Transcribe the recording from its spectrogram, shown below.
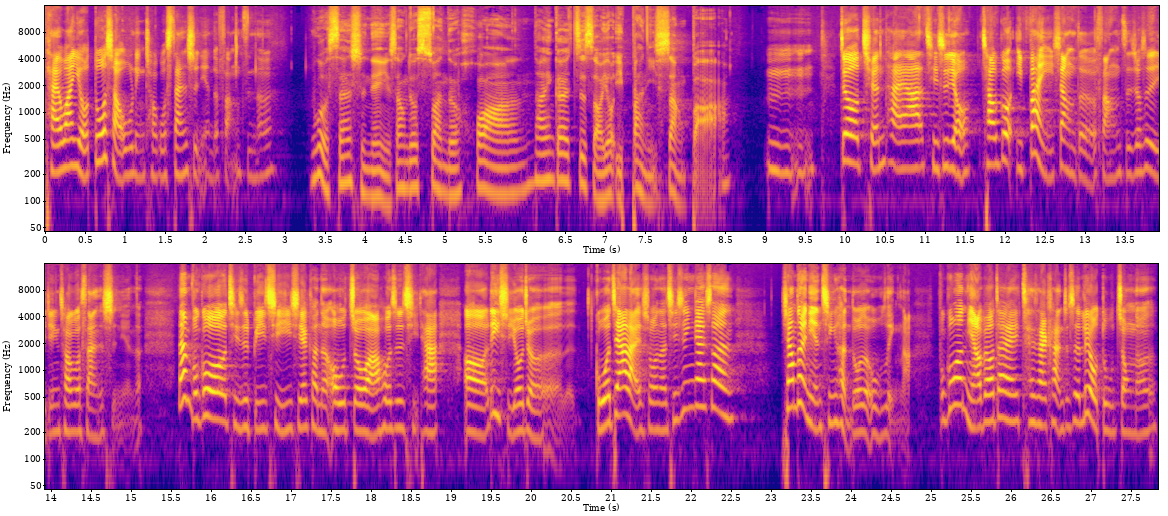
台湾有多少屋龄超过三十年的房子呢？如果三十年以上就算的话，那应该至少有一半以上吧。嗯嗯嗯，就全台啊，其实有超过一半以上的房子就是已经超过三十年了。但不过，其实比起一些可能欧洲啊，或是其他呃历史悠久的国家来说呢，其实应该算相对年轻很多的屋龄啦。不过，你要不要再猜猜看，就是六都中呢？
